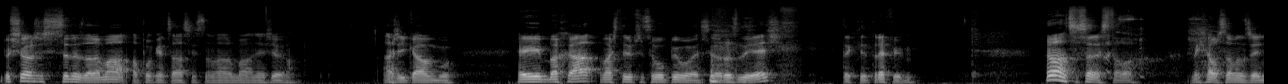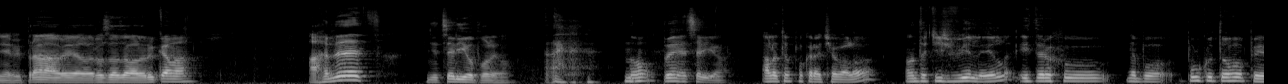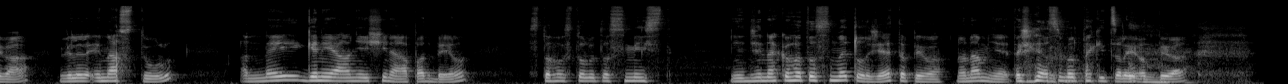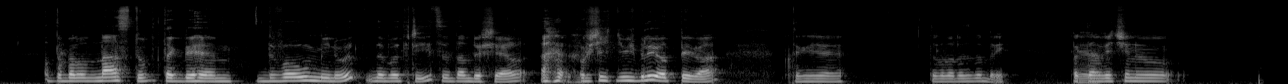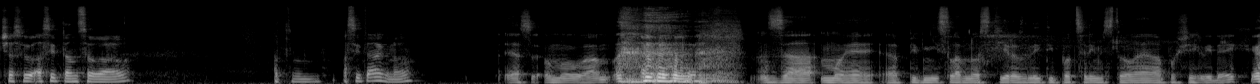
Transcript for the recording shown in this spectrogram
Došel, že si sedne za náma a pokecá si s náma normálně, že jo. A říkám mu, hej bacha, máš tady před sebou pivo, jestli ho rozliješ, tak tě trefím. No a co se nestalo? Michal samozřejmě vyprávěl, rozhazoval rukama a hned mě celýho polil. No, Úplně celýho. ale to pokračovalo. On totiž vylil i trochu, nebo půlku toho piva, vylil i na stůl a nejgeniálnější nápad byl z toho stolu to smíst. Jenže na koho to smetl, že, to pivo? No na mě, takže já jsem byl taky celý od piva. A to byl nástup, tak během dvou minut, nebo tří, jsem tam došel a už všichni už byli od piva, takže to bylo dost dobrý. Pak Jo. tam většinu času asi tancoval a to asi tak, no. Já se omlouvám za moje eh, pivní slavnosti rozlitý po celém stole a po všech lidech.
